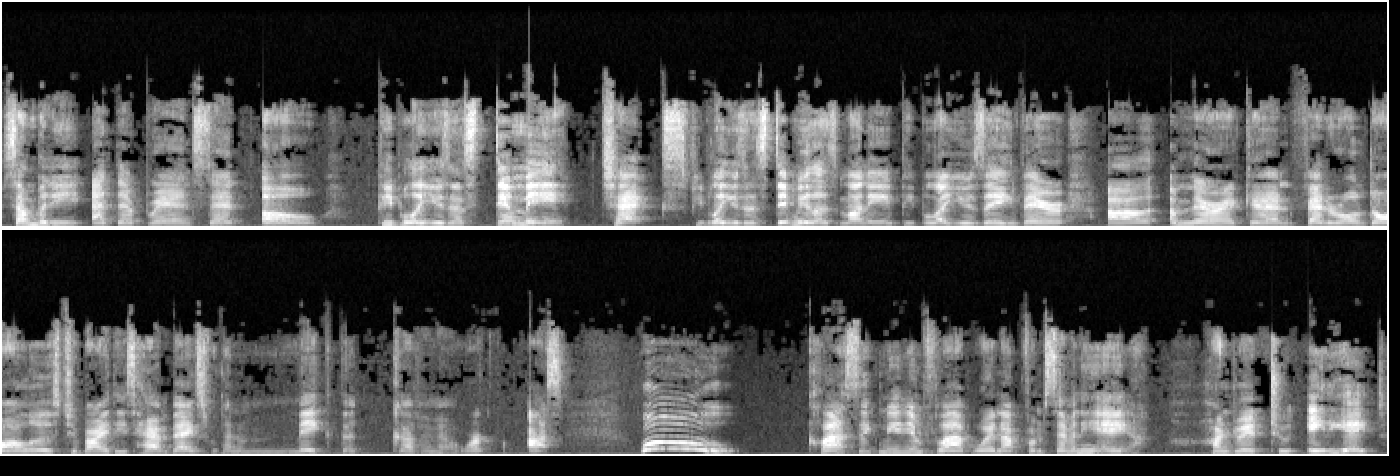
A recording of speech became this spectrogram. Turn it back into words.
Somebody at that brand said, oh, people are using stimmy checks, people are using stimulus money, people are using their uh, American federal dollars to buy these handbags. We're going to make the government work for us. Woo! Classic medium flap went up from 7800 to 88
